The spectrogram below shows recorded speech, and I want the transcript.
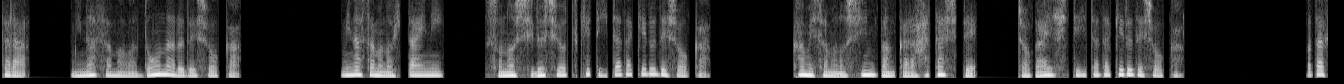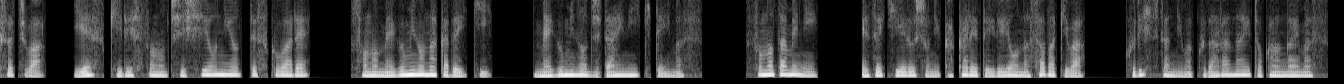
たら、皆様はどうなるでしょうか？皆様の額にその印をつけていただけるでしょうか？神様の審判から果たして除外していただけるでしょうか？私たちはイエス・キリストの血潮によって救われ、その恵みの中で生き、恵みの時代に生きています。そのために、エゼキエル書に書かれているような裁きは、クリスチャンにはくだらないと考えます。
